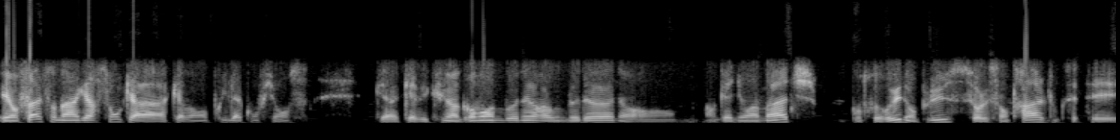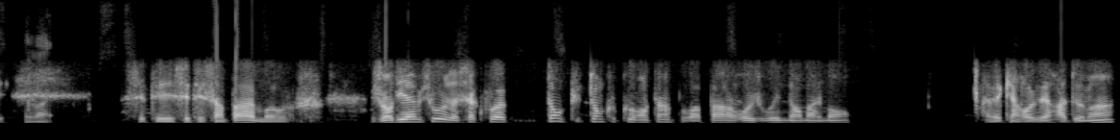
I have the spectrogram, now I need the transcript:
Et en face, on a un garçon qui a, qui a vraiment pris de la confiance, qui a, qui a vécu un grand moment de bonheur à Wimbledon en, en gagnant un match contre Rude en plus sur le central, donc c'était c'était c'était sympa. Moi, pff, je leur dis la même chose à chaque fois. Tant que tant que Corentin pourra pas rejouer normalement avec un revers à deux mains,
